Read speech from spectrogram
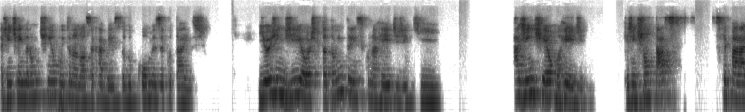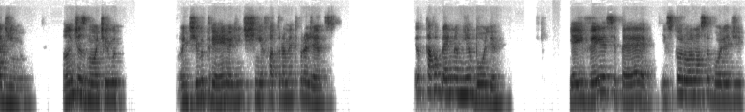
a gente ainda não tinha muito na nossa cabeça do como executar isso. E hoje em dia, eu acho que está tão intrínseco na rede de que a gente é uma rede, que a gente não está separadinho. Antes, no antigo, antigo triênio, a gente tinha faturamento e projetos. Eu estava bem na minha bolha. E aí veio esse PE e estourou a nossa bolha de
